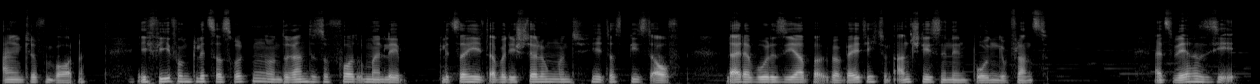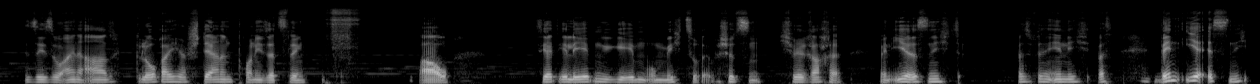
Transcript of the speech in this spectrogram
angegriffen worden. Ich fiel von Glitzers Rücken und rannte sofort um mein Leben. Glitzer hielt aber die Stellung und hielt das Biest auf. Leider wurde sie aber überwältigt und anschließend in den Boden gepflanzt. Als wäre sie, sie so eine Art glorreicher Sternenponysetzling. Wow. Sie hat ihr Leben gegeben, um mich zu beschützen. Ich will Rache. Wenn ihr es nicht... Was, wenn ihr nicht... Was? Wenn ihr es nicht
